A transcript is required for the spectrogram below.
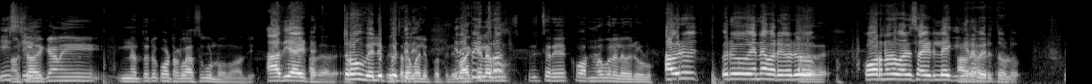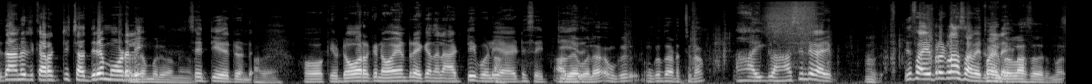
ഈ ഇങ്ങനത്തെ ഒരു ക്വാർട്ടർ ഗ്ലാസ് കൊണ്ടുവന്നു ആദ്യം. ആദ്യമായിട്ട്. ഇത്രയും ഇത്ര വലുപ്പത്തിൽ ബാക്കിയെല്ലാം ചെറിയ കോർണർ പോലെ വരുള്ളൂ? ആ ഒരു ഒരു എന്നാ പറയാ ഒരു കോർണർ പോലെ സൈഡിലേക്ക് ഇങ്ങനെ വരത്തുള്ളൂ. ഇതാണ് ഒരു കറക്റ്റ് ചതുര മോഡൽ. സെറ്റ് ചെയ്തിട്ടുണ്ട്. ഓക്കെ ഡോറൊക്കെ നോ എൻട്രി ഒക്കെ നല്ല അടിപൊളിയായിട്ട് സെറ്റ് അതേപോലെ നമുക്ക് നമുക്ക് അടച്ചിടാം. ആ ഈ ഗ്ലാസിന്റെ കാര്യം. ഇത് ഫൈബർ ഗ്ലാസ് ഫൈബർ ഗ്ലാസ് വരുന്നത്.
